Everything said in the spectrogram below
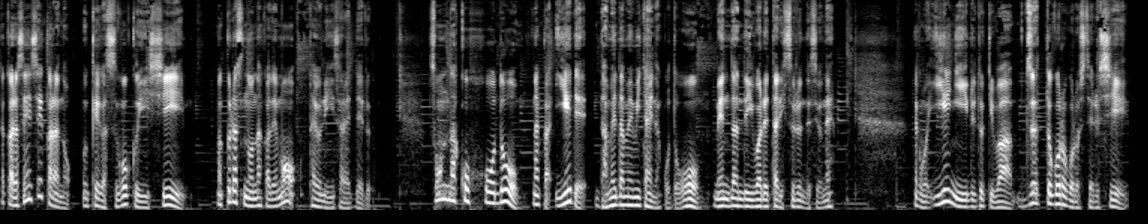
だから先生からの受けがすごくいいし、まあ、クラスの中でも頼りにされてる。そんな子ほど、なんか家でダメダメみたいなことを面談で言われたりするんですよね。なんかもう家にいるときはずっとゴロゴロしてるし、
